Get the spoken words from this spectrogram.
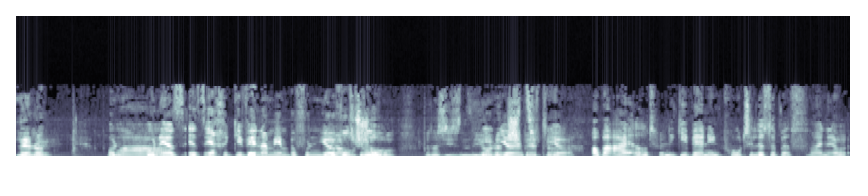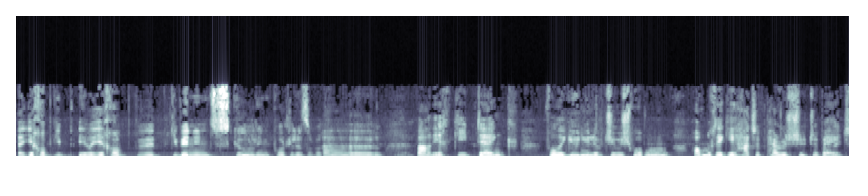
Lehrer. Und, Wow. und er ist, er ist echt gewesen ein Member von Jovel Jawohl, Schul. Aber das ist Jahren später. Ja. Aber ein Eltern gewesen in Port Elizabeth. Mein, ich hab, ge- ich, hab gewesen in School in Port Elizabeth. Oh, weil ich gedenk, for the Union of Jewish Women haben sie gehabt ein Parachute debate.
